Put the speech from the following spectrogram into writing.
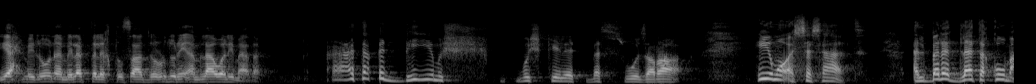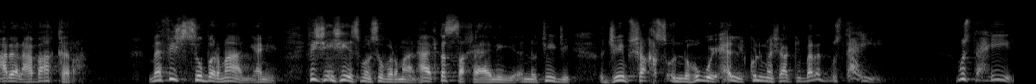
يحملون ملف الاقتصاد الأردني أم لا ولماذا؟ أعتقد هي مش مشكلة بس وزراء. هي مؤسسات. البلد لا تقوم على العباقرة. ما فيش سوبرمان يعني فيش شيء اسمه سوبرمان. هاي قصة خيالية إنه تيجي تجيب شخص إنه هو يحل كل مشاكل البلد؟ مستحيل. مستحيل.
